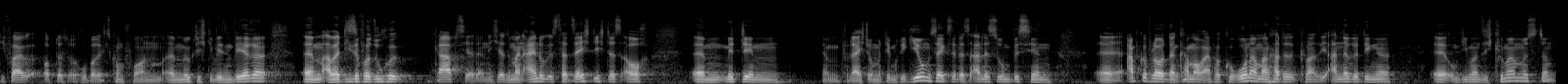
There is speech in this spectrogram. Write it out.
Die Frage, ob das europarechtskonform äh, möglich gewesen wäre. Ähm, aber diese Versuche gab es ja dann nicht. Also mein Eindruck ist tatsächlich, dass auch ähm, mit dem, ähm, vielleicht auch mit dem Regierungswechsel, das alles so ein bisschen äh, abgeflaut. Dann kam auch einfach Corona, man hatte quasi andere Dinge, äh, um die man sich kümmern müsste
